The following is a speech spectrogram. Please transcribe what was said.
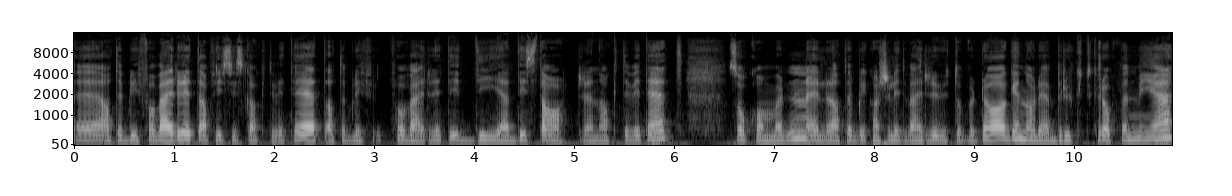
eh, at det blir forverret av fysisk aktivitet, at det blir forverret idet de starter en aktivitet. Så kommer den, eller at det blir kanskje litt verre utover dagen når de har brukt kroppen mye.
